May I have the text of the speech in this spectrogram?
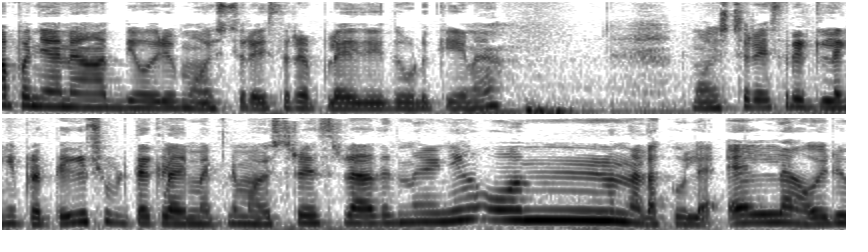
അപ്പം ഞാൻ ആദ്യം ഒരു മോയ്സ്ചറൈസർ അപ്ലൈ ചെയ്ത് കൊടുക്കുകയാണ് മോയ്സ്ചറൈസർ ഇട്ടില്ലെങ്കിൽ പ്രത്യേകിച്ച് ഇവിടുത്തെ ക്ലൈമറ്റിന് മോയ്സ്ചറൈസർ ഇടാതിരുന്ന് കഴിഞ്ഞാൽ ഒന്നും നടക്കില്ല എല്ലാം ഒരു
